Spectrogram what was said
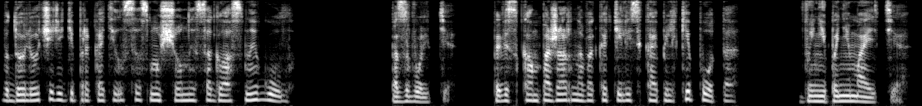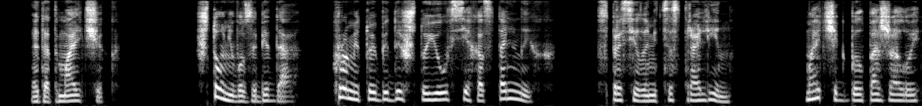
Вдоль очереди прокатился смущенный согласный гул. «Позвольте». По вискам пожарного катились капельки пота. «Вы не понимаете. Этот мальчик...» «Что у него за беда? Кроме той беды, что и у всех остальных?» Спросила медсестра Лин. Мальчик был, пожалуй,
